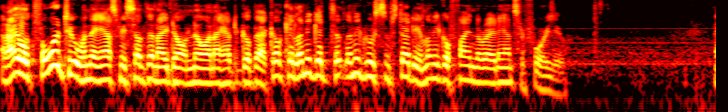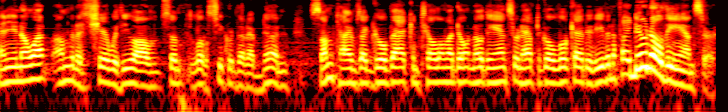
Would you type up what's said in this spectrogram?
And I look forward to it when they ask me something I don't know and I have to go back, okay, let me get to, let me do some study and let me go find the right answer for you. And you know what? I'm going to share with you all some little secret that I've done. Sometimes I go back and tell them I don't know the answer and have to go look at it even if I do know the answer.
